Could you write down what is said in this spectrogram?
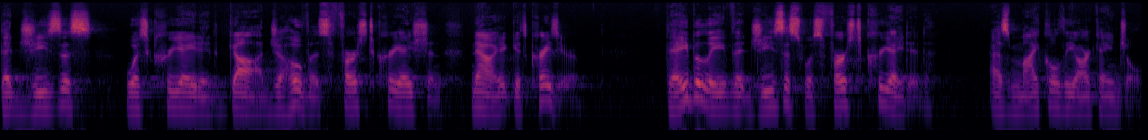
that Jesus was created, God, Jehovah's first creation. Now it gets crazier. They believe that Jesus was first created as Michael the archangel.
